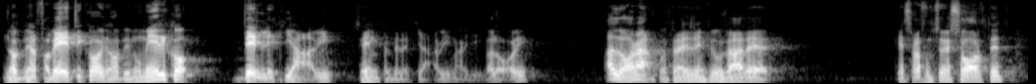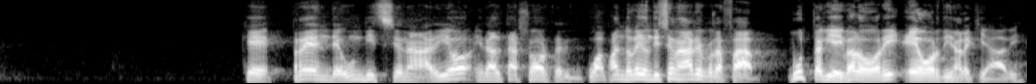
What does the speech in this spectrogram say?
in ordine alfabetico, in ordine numerico, delle chiavi, sempre delle chiavi, mai dei valori, allora potrei ad esempio usare so, la funzione sorted che prende un dizionario, in realtà sorted quando vede un dizionario cosa fa? Butta via i valori e ordina le chiavi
